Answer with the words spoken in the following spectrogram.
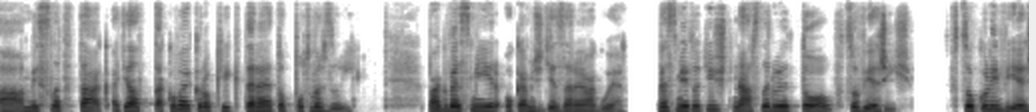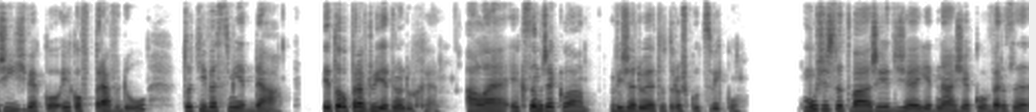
a myslet tak a dělat takové kroky, které to potvrzují. Pak vesmír okamžitě zareaguje. Vesmír totiž následuje to, v co věříš. V cokoliv věříš jako, jako v pravdu, to ti vesmír dá. Je to opravdu jednoduché, ale jak jsem řekla, vyžaduje to trošku cviku. Můžeš se tvářit, že jednáš jako verze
